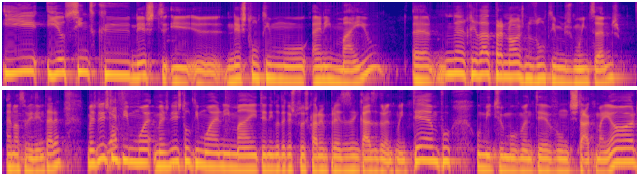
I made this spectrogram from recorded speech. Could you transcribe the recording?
E, e eu sinto que neste, neste último ano e meio, eh, na realidade para nós nos últimos muitos anos, a nossa vida inteira, mas neste, Yes. último, mas neste último ano e meio, tendo em conta que as pessoas ficaram presas em casa durante muito tempo, o Me Too Movement teve um destaque maior,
